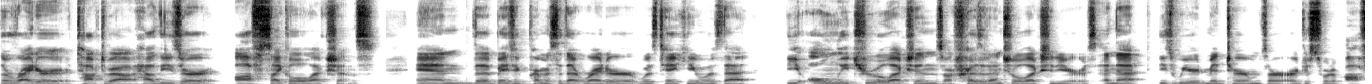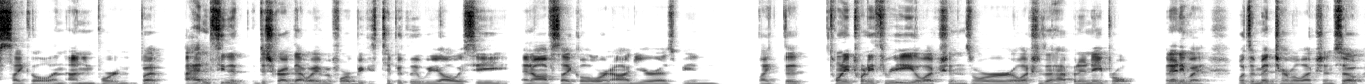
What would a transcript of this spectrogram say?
the writer talked about how these are off cycle elections. And the basic premise that that writer was taking was that the only true elections are presidential election years and that these weird midterms are, are just sort of off cycle and unimportant. But I hadn't seen it described that way before because typically we always see an off cycle or an odd year as being like the 2023 elections or elections that happen in April. But anyway, what's a midterm election? So,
